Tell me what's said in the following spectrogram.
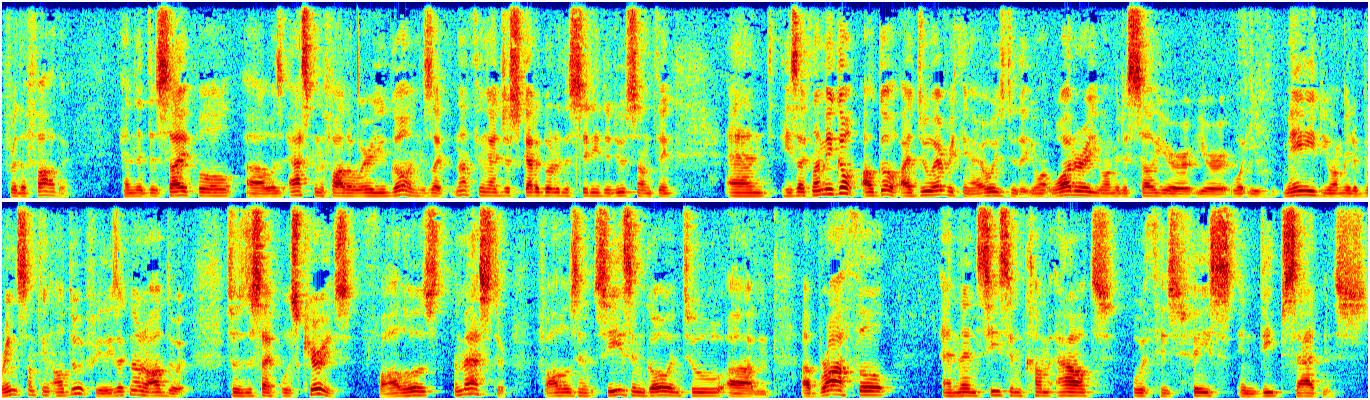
for the father. And the disciple uh, was asking the father, Where are you going? He's like, Nothing, I just got to go to the city to do something. And he's like, Let me go, I'll go, I do everything, I always do that. You want water? You want me to sell your, your what you've made? You want me to bring something? I'll do it for you. He's like, No, no, I'll do it. So the disciple was curious, follows the master, follows him, sees him go into um, a brothel, and then sees him come out with his face in deep sadness.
